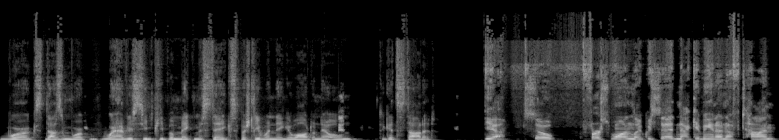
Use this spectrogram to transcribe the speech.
works, doesn't work? Where have you seen people make mistakes, especially when they go out on their own to get started? Yeah. So, first one, like we said, not giving it enough time.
